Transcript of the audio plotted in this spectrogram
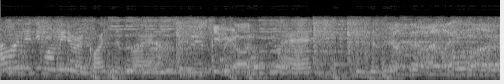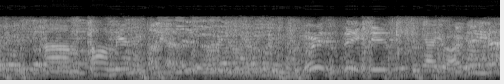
How long did you want me to record this for? Just keep it going. Alright. um, oh man. We're in dude. Yeah, you are.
